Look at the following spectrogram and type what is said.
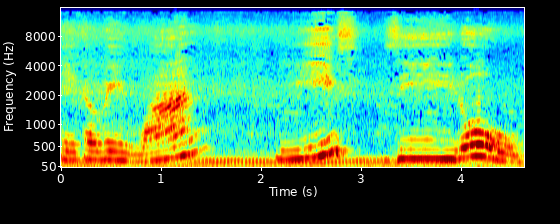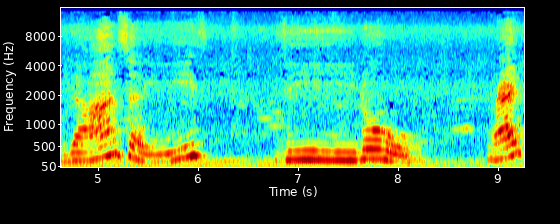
take away 1 is 0. The answer is 0. Right?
